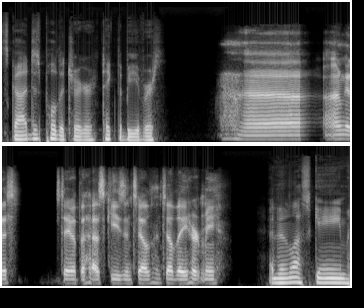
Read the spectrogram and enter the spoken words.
Scott, just pull the trigger. Take the Beavers. Uh, I'm gonna stay with the Huskies until until they hurt me. And then the last game,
